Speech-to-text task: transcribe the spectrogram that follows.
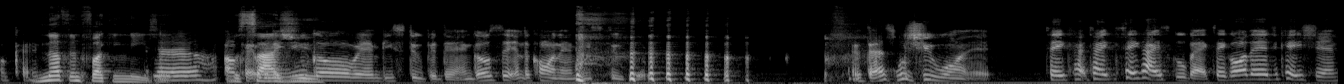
Okay. Nothing fucking needs it. Yeah. Okay. Besides well, you, you. go over and be stupid. Then go sit in the corner and be stupid. if that's what you wanted, take take take high school back. Take all the education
